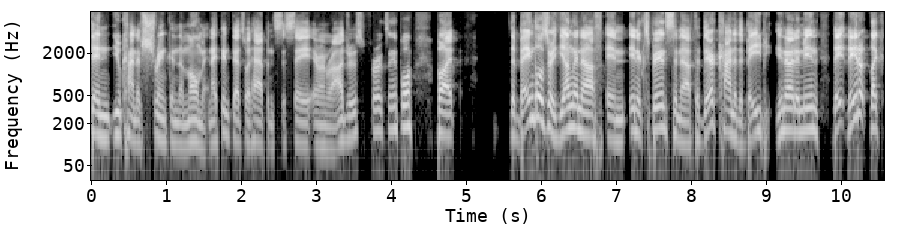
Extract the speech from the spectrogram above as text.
then you kind of shrink in the moment. And I think that's what happens to, say, Aaron Rodgers, for example. But the Bengals are young enough and inexperienced enough that they're kind of the baby. You know what I mean? They they don't like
